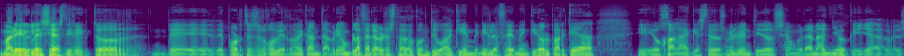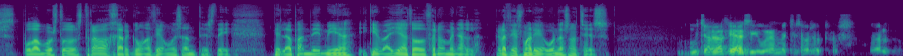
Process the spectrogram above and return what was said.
Mario Iglesias, director de Deportes del Gobierno de Cantabria. Un placer haber estado contigo aquí en Vinilo FM en Quirol Parquea. Y ojalá que este 2022 sea un gran año, que ya pues, podamos todos trabajar como hacíamos antes de, de la pandemia y que vaya todo fenomenal. Gracias, Mario. Buenas noches. Muchas gracias y buenas noches a vosotros. Saludos.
